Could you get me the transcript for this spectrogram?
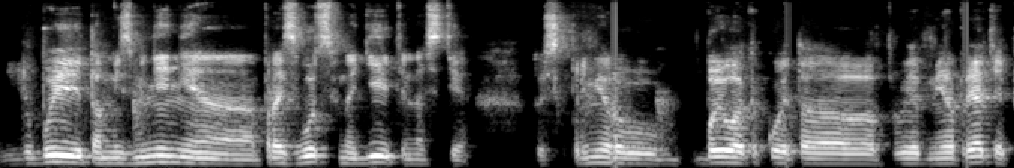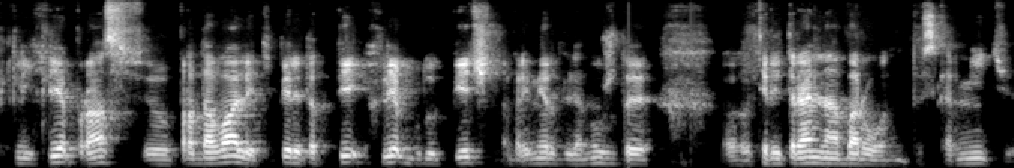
любые там изменения производственной деятельности. То есть, к примеру, было какое-то мероприятие, пекли хлеб, раз э, продавали, теперь этот хлеб будут печь, например, для нужды э, территориальной обороны, то есть кормить э,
